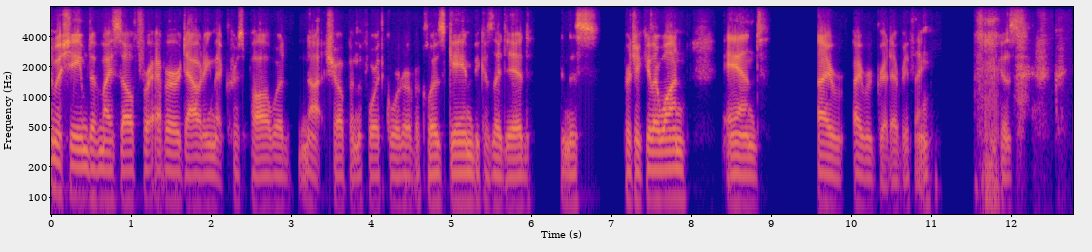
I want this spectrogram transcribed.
I'm ashamed of myself for ever doubting that Chris Paul would not show up in the fourth quarter of a close game because I did in this particular one, and I I regret everything because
